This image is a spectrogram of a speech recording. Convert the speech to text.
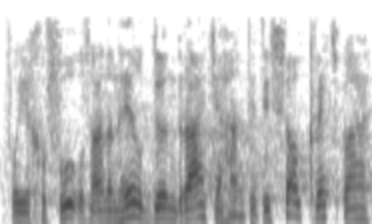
voor je gevoel aan een heel dun draadje hangt. Het is zo kwetsbaar.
